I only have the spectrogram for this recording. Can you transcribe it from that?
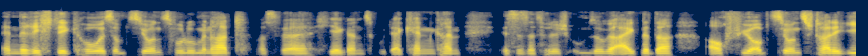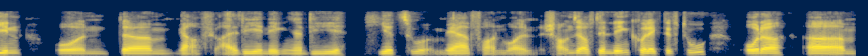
ein richtig hohes Optionsvolumen hat, was wir hier ganz gut erkennen kann, ist es natürlich umso geeigneter auch für Optionsstrategien und ähm, ja, für all diejenigen, die hierzu mehr erfahren wollen, schauen Sie auf den Link Collective 2 oder ähm,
